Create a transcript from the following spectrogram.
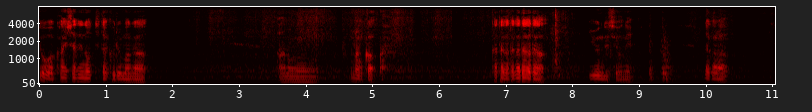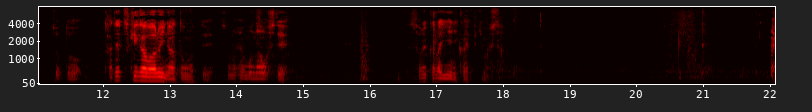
今日は会社で乗ってた車があのー、なんかガタガタガタガタ言うんですよね。だからちょっと立て付けが悪いなと思ってその辺も直してそれから家に帰ってきました。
